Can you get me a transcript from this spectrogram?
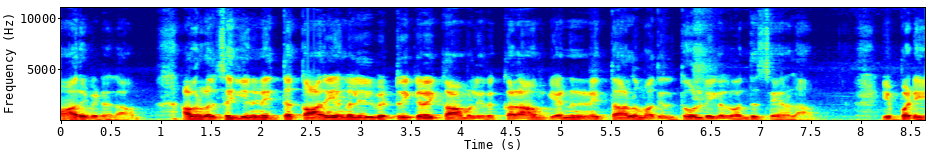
மாறிவிடலாம். அவர்கள் செய்ய நினைத்த காரியங்களில் வெற்றி கிடைக்காமல் இருக்கலாம் என்ன நினைத்தாலும் அதில் தோல்விகள் வந்து சேரலாம். இப்படி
